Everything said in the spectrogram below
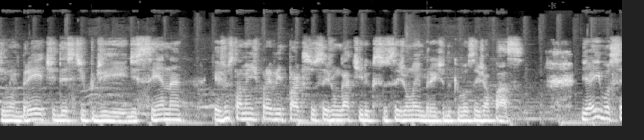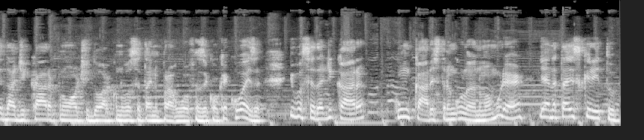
de lembrete, desse tipo de, de cena, é justamente para evitar que isso seja um gatilho, que isso seja um lembrete do que você já passa. E aí você dá de cara para um outdoor quando você tá indo pra rua fazer qualquer coisa, e você dá de cara com um cara estrangulando uma mulher e ainda tá escrito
